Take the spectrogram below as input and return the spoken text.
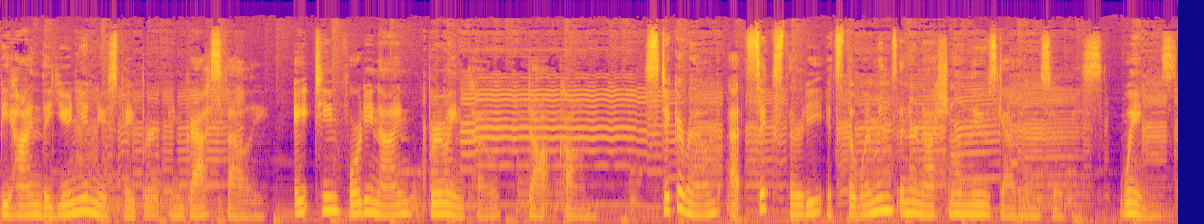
behind the Union newspaper in Grass Valley, 1849brewingco.com. Stick around at 6:30 it's the Women's International News Gathering Service, Wings.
